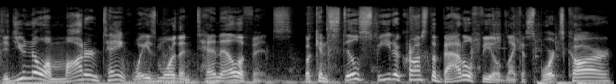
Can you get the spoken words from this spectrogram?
Did you know a modern tank weighs more than 10 elephants, but can still speed across the battlefield like a sports car?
